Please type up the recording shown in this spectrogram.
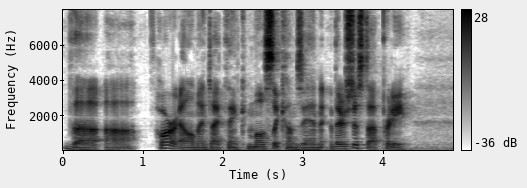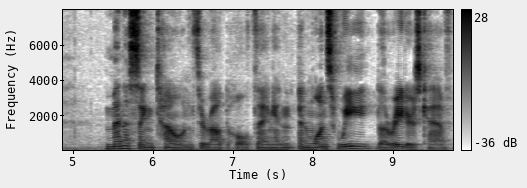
the uh, horror element, I think, mostly comes in. There's just a pretty menacing tone throughout the whole thing, and and once we, the readers, kind of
